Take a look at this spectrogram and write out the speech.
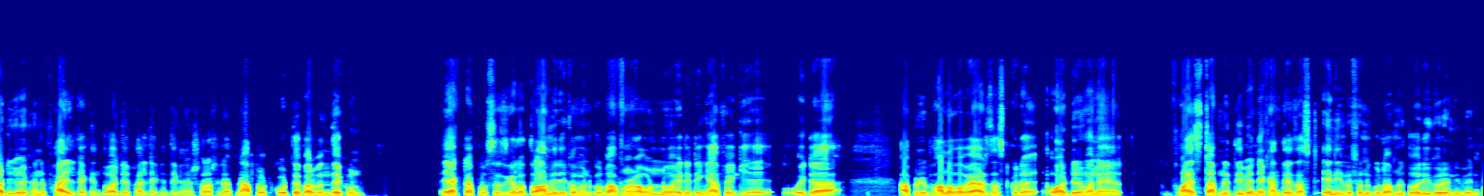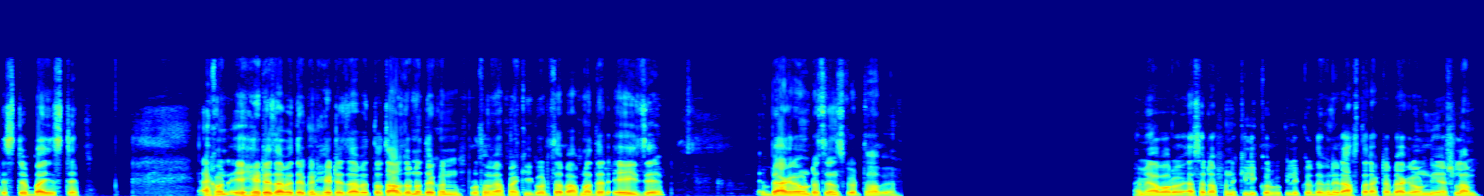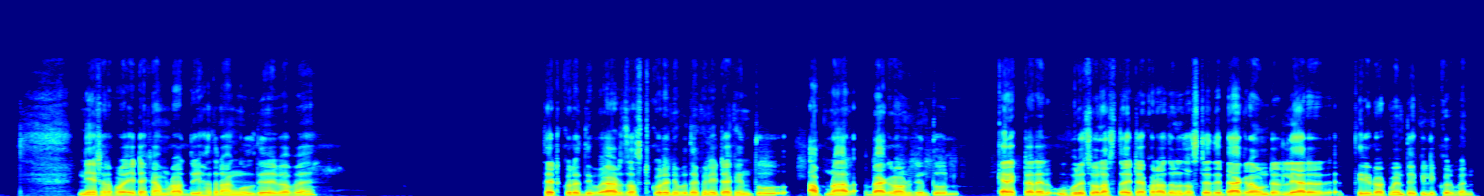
অডিও এখানে ফাইলটা কিন্তু অডিও ফাইলটা কিন্তু এখানে সরাসরি আপনি আপলোড করতে পারবেন। দেখুন, এই একটা প্রসেস গেল। তো আমি রিকমেন্ড করব আপনারা অন্য এডিটিং অ্যাপে গিয়ে ওইটা আপনি ভালোভাবে অ্যাডজাস্ট করে অডিও মানে ভয়েসটা আপনি দিবেন, এখান থেকে জাস্ট অ্যানিমেশনগুলো আপনি তৈরি করে নেবেন স্টেপ বাই স্টেপ এখন এ হেঁটে যাবে, দেখুন, হেঁটে যাবে তো তার জন্য দেখুন, প্রথমে আপনার কি করতে হবে, আপনাদের এই যে ব্যাকগ্রাউন্ডটা চেঞ্জ করতে হবে। আমি আবারও অ্যাসেট অপশনে ক্লিক করব ক্লিক করে দেখুন, এই রাস্তার একটা ব্যাকগ্রাউন্ড নিয়ে আসলাম। নিয়ে আসার পর এটাকে আমরা দুই হাতের আঙ্গুল দিয়ে এইভাবে সেট করে দিব অ্যাডজাস্ট করে নিব। দেখুন, এটা কিন্তু আপনার ব্যাকগ্রাউন্ড কিন্তু ক্যারেক্টারের উপরে চলে আসতো এটা করার জন্য জাস্ট এই ব্যাকগ্রাউন্ডের লেয়ারের থ্রি ডট মেনুতে ক্লিক করবেন।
